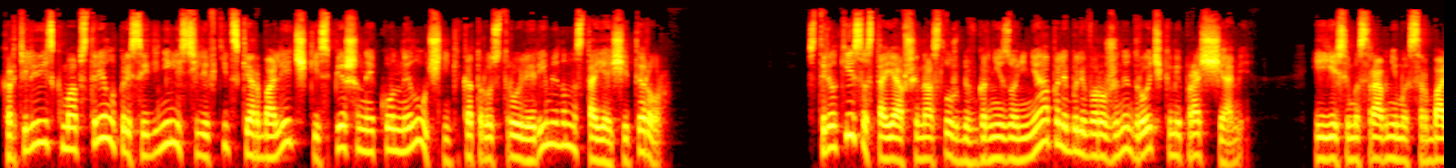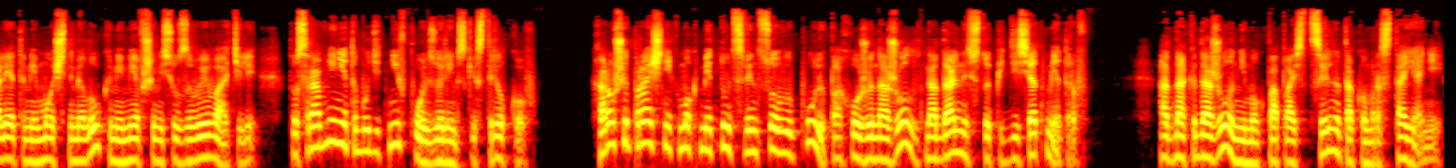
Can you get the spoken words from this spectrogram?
к артиллерийскому обстрелу присоединились селевкидские арбалетчики и спешенные конные лучники, которые устроили римлянам настоящий террор. Стрелки, состоявшие на службе в гарнизоне Неаполя, были вооружены дротиками-прощами. И если мы сравним их с арбалетами и мощными луками, имевшимися у завоевателей, то сравнение это будет не в пользу римских стрелков. Хороший прачник мог метнуть свинцовую пулю, похожую на желудь, на дальность 150 метров. Однако даже он не мог попасть в цель на таком расстоянии.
